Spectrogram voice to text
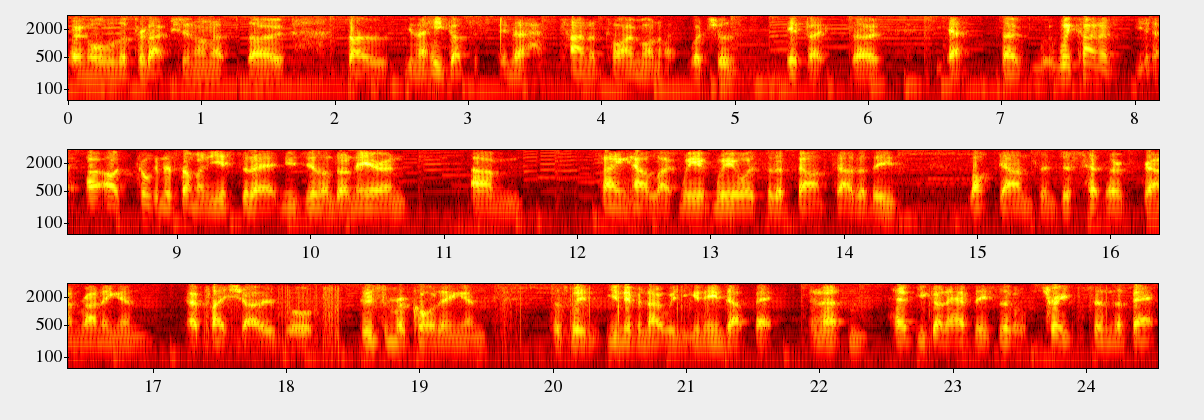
doing all of the production on it. So so you know he got to spend a ton of time on it, which was epic. So yeah, so we're kind of you know I, I was talking to someone yesterday at New Zealand on air and um, saying how like we we always sort of bounce out of these lockdowns and just hit the ground running and you know, play shows or do some recording and because you never know when you're going to end up back in it and have you got to have these little treats in the back,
